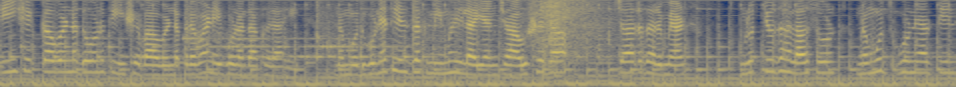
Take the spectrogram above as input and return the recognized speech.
तीनशे एक्कावन्न दोन तीनशे बावन्न प्रमाणे गुन्हा दाखल आहे. नमूद गुन्ह्यातील जखमी महिला यांच्या औषधाचार दरम्यान मृत्यू झाला असून नमूद गुन्ह्यातील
